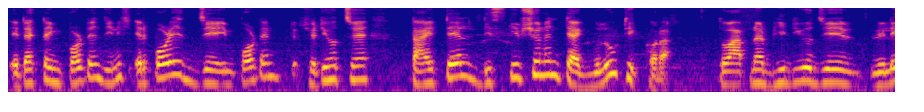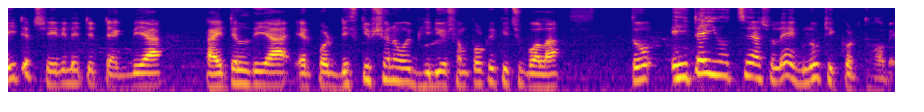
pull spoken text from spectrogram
এটা একটা ইম্পর্টেন্ট জিনিস। এরপরে যে ইম্পর্টেন্ট সেটি হচ্ছে টাইটেল ডিসক্রিপশন অ্যান্ড ট্যাগগুলোও ঠিক করা। তো আপনার ভিডিও যে রিলেটেড সেই রিলেটেড ট্যাগ দেয়া টাইটেল দেয়া, এরপর ডিসক্রিপশনে ওই ভিডিও সম্পর্কে কিছু বলা। তো এইটাই হচ্ছে আসলে এগুলো ঠিক করতে হবে।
